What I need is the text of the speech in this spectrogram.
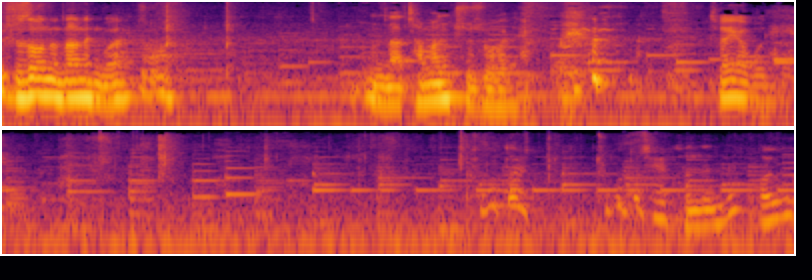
주소는 하는 거야? 어. 음, 나 자만추 좋아해 자기가 먼저 저것도 저것도 잘 걷는데? 어이구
